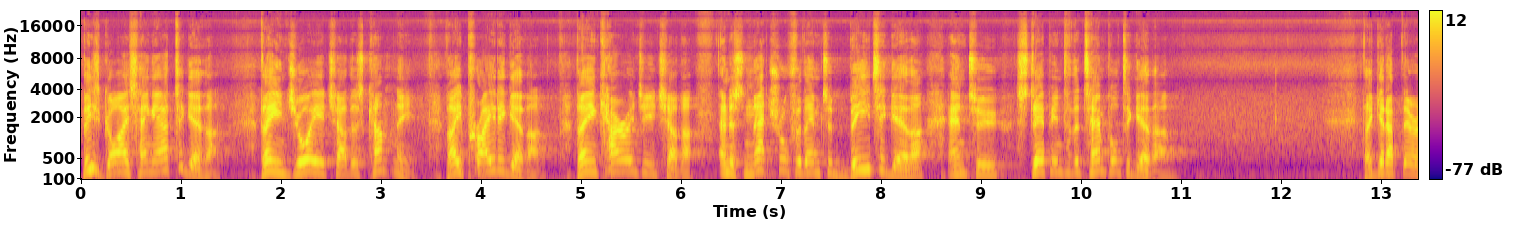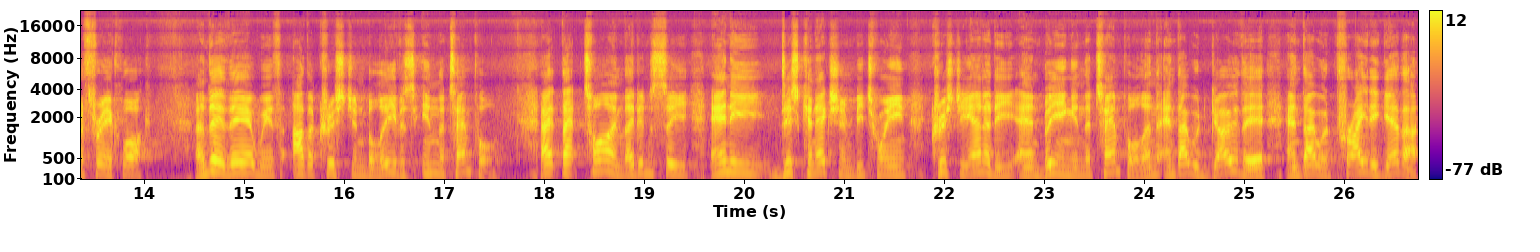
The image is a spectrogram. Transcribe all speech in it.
These guys hang out together. They enjoy each other's company. They pray together. They encourage each other. And it's natural for them to be together and to step into the temple together. They get up there at three o'clock and they're there with other Christian believers in the temple. At that time, they didn't see any disconnection between Christianity and being in the temple. And, and they would go there and they would pray together.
